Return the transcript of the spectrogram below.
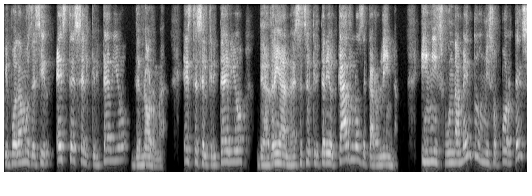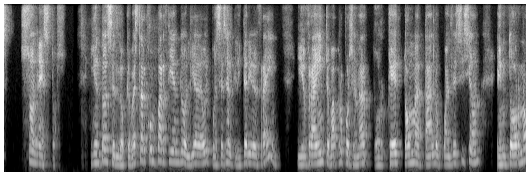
y podamos decir, este es el criterio de norma este es el criterio de Adriana, este es el criterio de Carlos, de Carolina. Y mis fundamentos, mis soportes son estos. Y entonces lo que va a estar compartiendo el día de hoy, pues es el criterio de Efraín. Y Efraín te va a proporcionar por qué toma tal o cual decisión en torno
